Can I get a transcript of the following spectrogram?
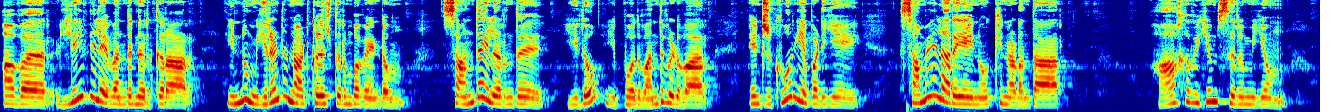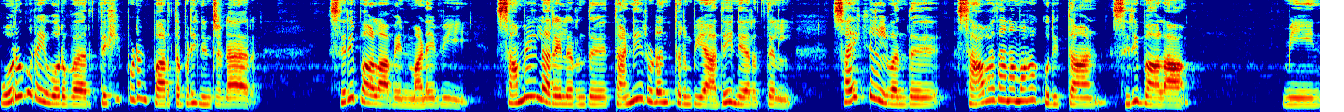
அவர் லீவிலே வந்து நிற்கிறார். இன்னும் இரண்டு நாட்களில் திரும்ப வேண்டும். சந்தையிலிருந்து இதோ இப்போது வந்து விடுவார் என்று கூறியபடியே சமையலறையை நோக்கி நடந்தார். ஆகவியும் சிறுமியும் ஒருவரை ஒருவர் திகைப்புடன் பார்த்தபடி நின்றனர். சிறிபாலாவின் மனைவி சமையலறையிலிருந்து தண்ணீருடன் திரும்பிய அதே நேரத்தில் சைக்கிளில் வந்து சாவதானமாக குதித்தான் சிரிபாலா மீன்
